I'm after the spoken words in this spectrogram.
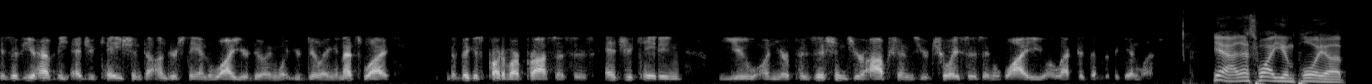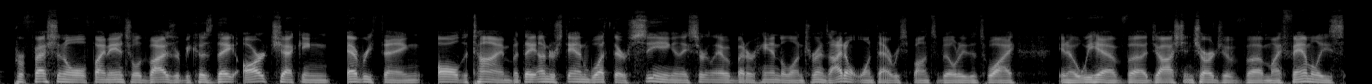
is if you have the education to understand why you're doing what you're doing, and that's why the biggest part of our process is educating you on your positions, your options, your choices, and why you elected them to begin with. Yeah, that's why you employ a professional financial advisor because they are checking everything all the time, but they understand what they're seeing and they certainly have a better handle on trends. I don't want that responsibility. That's why, you know, we have uh, Josh in charge of uh, my family's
